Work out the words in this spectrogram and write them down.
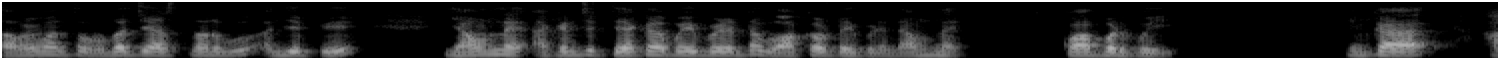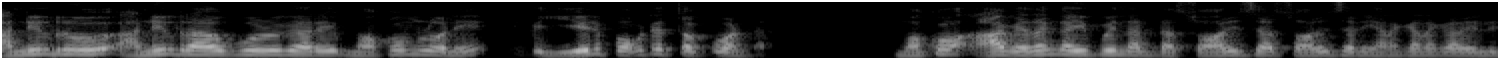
సమయం అంతా వృధా చేస్తున్నావు నువ్వు అని చెప్పి ఏమున్నాయి అక్కడి నుంచి టేకప్ అయిపోయాడంటే వాకౌట్ అయిపోయాడు ఏమున్నాయి కోపడిపోయి ఇంకా అనిల్ రు అనిల్ రావుపూడి గారి ముఖంలోని ఇంకా ఏడుపు ఒకటే తక్కువ అంట ముఖం ఆ విధంగా అయిపోయిందంట. సారీ సార్ సారీ సార్ వెనకనగా వెళ్ళి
